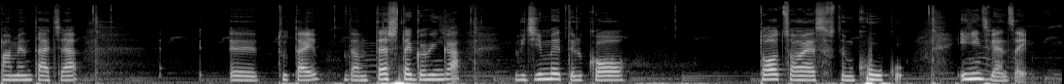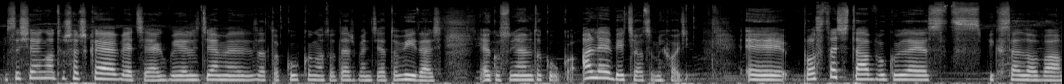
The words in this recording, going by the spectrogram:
pamiętacie, y, tutaj dam też tego ringa, widzimy tylko to, co jest w tym kółku i nic więcej. W sensie, no troszeczkę, wiecie, jak wyjeżdżamy za to kółko, no to też będzie to widać, jak usuniemy to kółko, ale wiecie o co mi chodzi. Yy, postać ta w ogóle jest pikselowa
